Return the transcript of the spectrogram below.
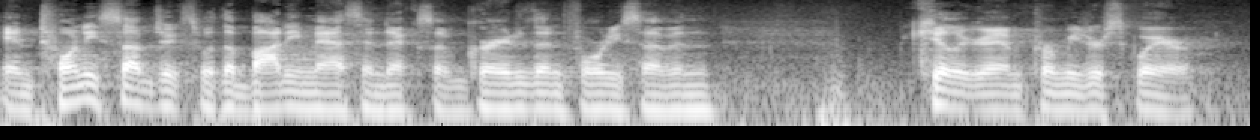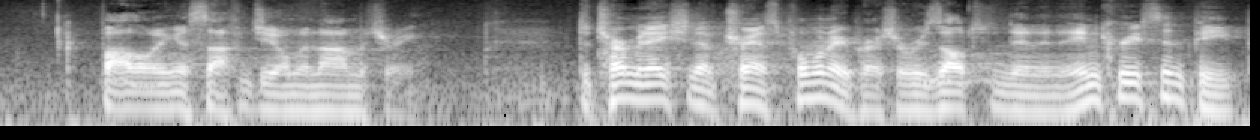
in 20 subjects with a body mass index of greater than 47 kilogram per meter square following esophageal manometry. Determination of transpulmonary pressure resulted in an increase in PEEP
